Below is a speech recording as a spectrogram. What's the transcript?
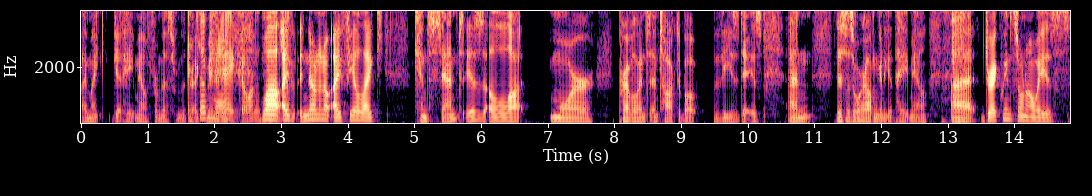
i might get hate mail from this from the drag It's okay. community. Go on well i no no no. I feel like consent is a lot more prevalent and talked about these days and this is where i'm going to get the hate mail. Uh, drag queens don't always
